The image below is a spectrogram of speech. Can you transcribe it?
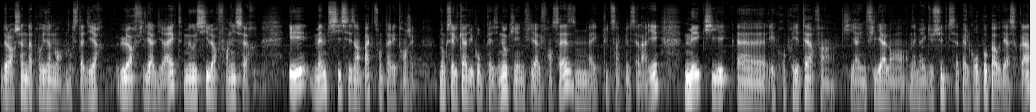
de leur chaîne d'approvisionnement, donc c'est-à-dire leurs filiales directes, mais aussi leurs fournisseurs et même si ces impacts sont à l'étranger. Donc c'est le cas du groupe Casino, qui est une filiale française mm. avec plus de 5000 salariés, mais qui euh, est propriétaire, enfin qui a une filiale en, Amérique du Sud qui s'appelle Grupo Pau de Azucar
